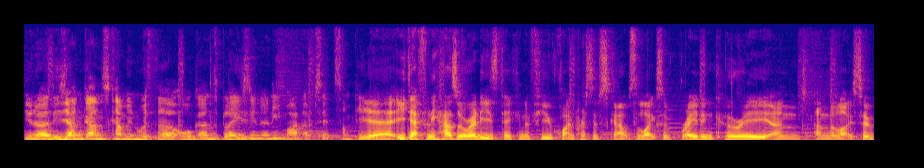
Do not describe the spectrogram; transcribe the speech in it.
you know, these young guns come in with uh, all guns blazing and he might upset some people. Yeah, he definitely has already. He's taken a few quite impressive scouts, the likes of Braden Currie and, and the like. So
